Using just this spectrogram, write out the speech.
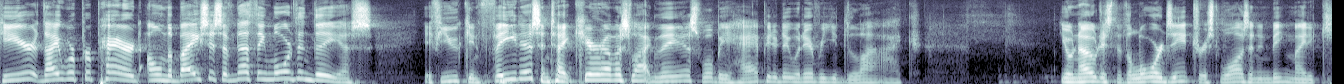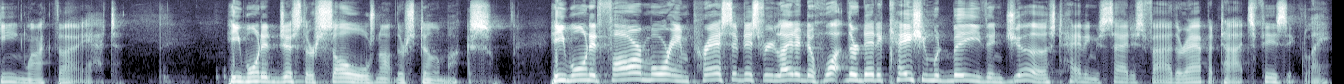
Here, they were prepared on the basis of nothing more than this if you can feed us and take care of us like this, we'll be happy to do whatever you'd like. You'll notice that the Lord's interest wasn't in being made a king like that. He wanted just their souls, not their stomachs. He wanted far more impressiveness related to what their dedication would be than just having to satisfy their appetites physically.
